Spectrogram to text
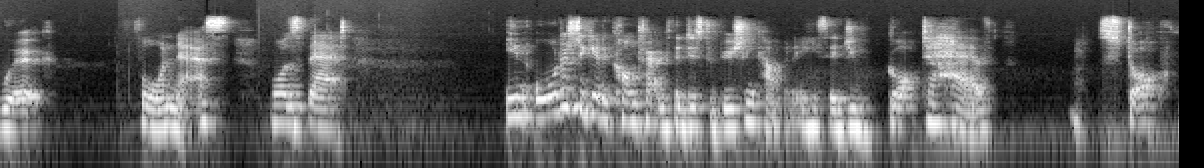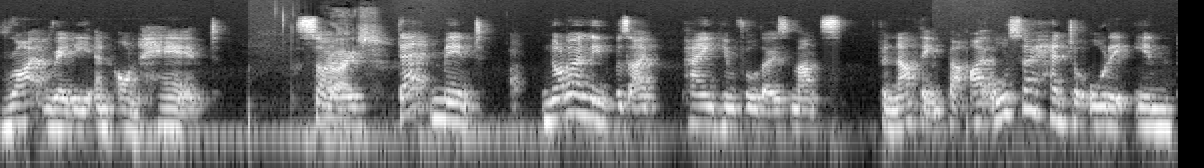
work for NAS was that in order to get a contract with a distribution company, he said you've got to have stock right ready and on hand. So Right. that meant not only was I paying him for all those months for nothing, but I also had to order in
